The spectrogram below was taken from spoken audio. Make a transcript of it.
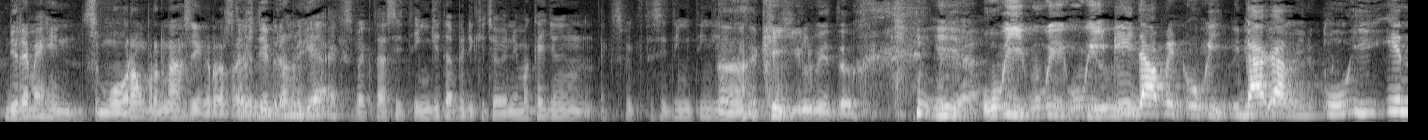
diremehin. Semua orang pernah sih ngerasain. Terus dia bilang dia ekspektasi tinggi tapi dikecewain makanya jangan ekspektasi tinggi-tinggi. Ah, kayak Hilmi itu. iya. UI, UI, UI, dijamin UI. Gagal. UI in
